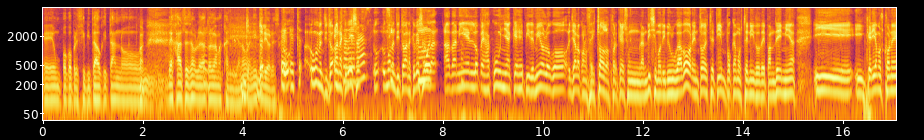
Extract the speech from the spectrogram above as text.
eh, un poco precipitado quitarnos, dejarse obligatorio la mascarilla, ¿no? En interiores. Eh, un momentito, Ana, que voy a, un momentito, Ana, que voy a saludar a Daniel López Acuña, que es epidemiólogo, ya lo conocéis todos porque es un grandísimo divulgador en todo este tiempo que hemos tenido de pandemia y, queríamos con él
